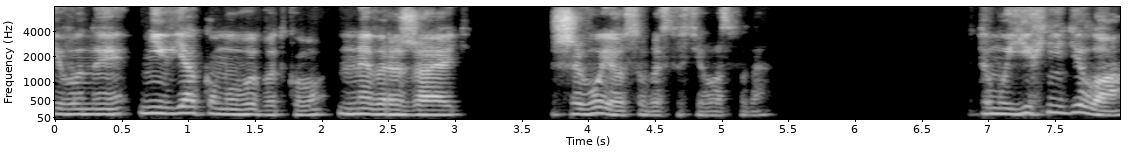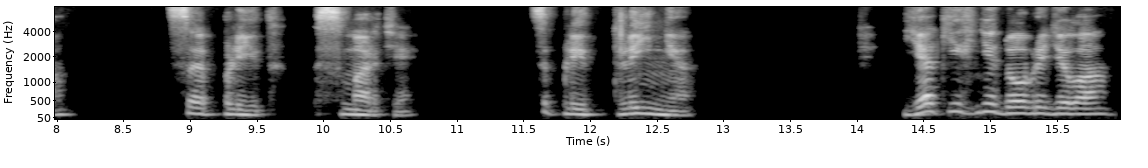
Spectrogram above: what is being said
і вони ні в якому випадку не виражають живої особистості Господа. Тому їхні діла це плід смерті, це плід тління. Як їхні добрі діла,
